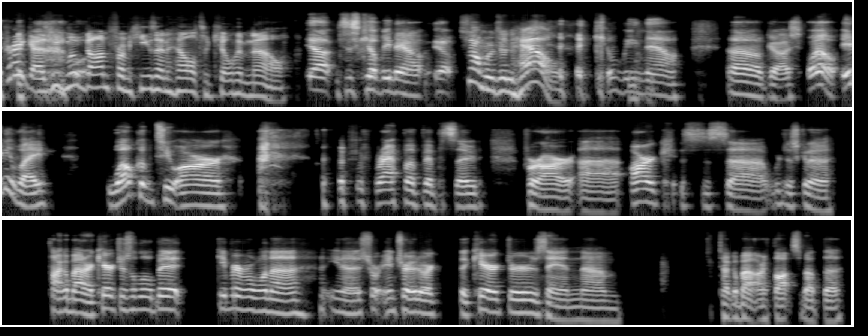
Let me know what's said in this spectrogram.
Great guys, we've moved on from he's in hell to kill him now. Yeah, just kill me now. Yep. Someone's in hell. kill me now. Oh gosh. Well, anyway, welcome to our wrap up episode for our uh arc. This is uh we're just gonna talk about our characters a little bit, give everyone a you know a short intro to our the characters and um talk about our thoughts about the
